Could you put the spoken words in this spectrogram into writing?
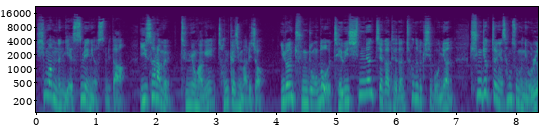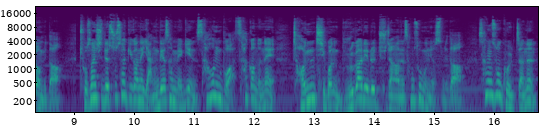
힘없는 예스맨이었습니다. 이 사람을 등용하기 전까진 말이죠. 이런 중종도 재위 10년째가 되던 1515년 충격적인 상소문이 올라옵니다. 조선시대 수사기관의 양대 산맥인 사헌부와 사관원의 전 직원 물갈이를 주장하는 상소문이었습니다. 상소 골자는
